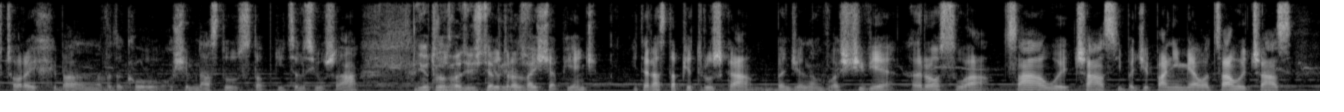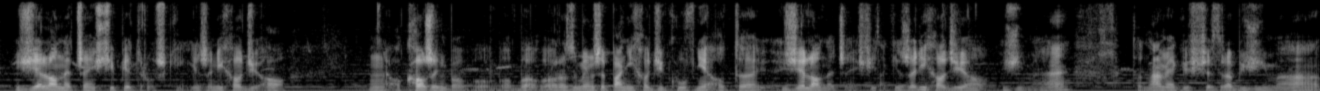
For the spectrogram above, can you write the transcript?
wczoraj chyba nawet około 18 stopni Celsjusza. Jutro 25. Jutro 25. I teraz ta pietruszka będzie nam właściwie rosła cały czas i będzie Pani miała cały czas zielone części pietruszki. Jeżeli chodzi o, o korzeń, bo, bo, bo, bo rozumiem, że Pani chodzi głównie o te zielone części. Tak, jeżeli chodzi o zimę, to nam jak już się zrobi zima,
